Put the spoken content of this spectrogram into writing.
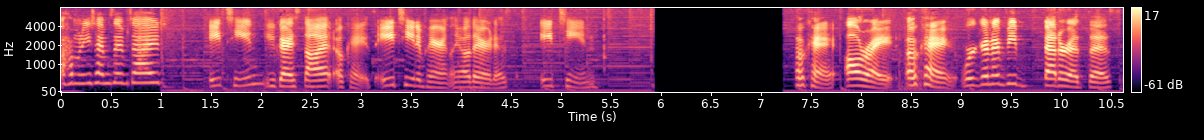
how many times I've died. 18? You guys saw it? Okay, it's 18 apparently. Oh, there it is. 18. Okay, all right. Okay, we're gonna be better at this.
